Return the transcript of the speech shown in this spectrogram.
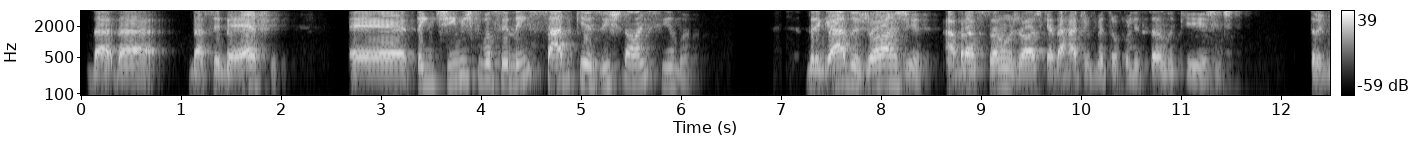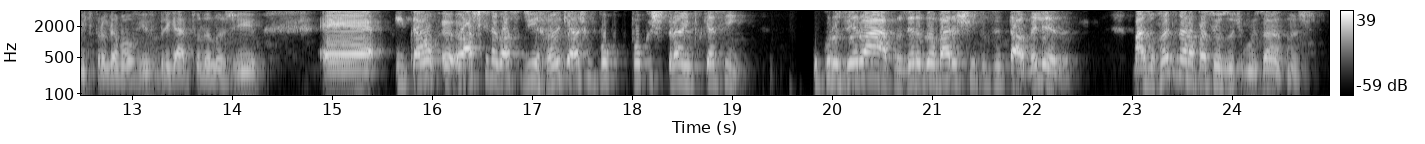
da, da da CBF, é, tem times que você nem sabe que existe lá em cima. Obrigado, Jorge. Abração, Jorge, que é da Rádio Metropolitano, que a gente transmite o programa ao vivo. Obrigado pelo elogio. É, então, eu, eu, acho que esse negócio de ranking eu acho um pouco, um pouco estranho, porque assim, o Cruzeiro, ah, o Cruzeiro ganhou vários títulos e tal, beleza. Mas o ranking não era para ser os últimos anos?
